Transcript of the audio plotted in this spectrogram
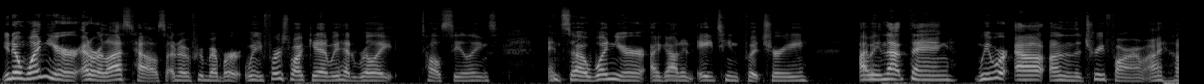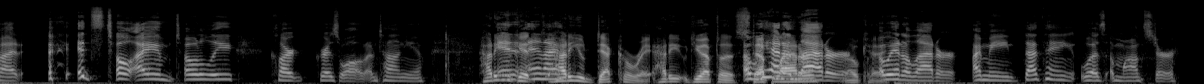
You know, one year at our last house, I don't know if you remember, when you first walk in, we had really tall ceilings. And so one year I got an 18 foot tree. I mean, that thing, we were out on the tree farm. I thought, it's to- I am totally Clark Griswold, I'm telling you. how do you And- get? and I- how do you decorate? How do you? Do you have to Oh, step we had ladder? a ladder. Okay. Oh, we had a ladder. I mean, that thing was a monster.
